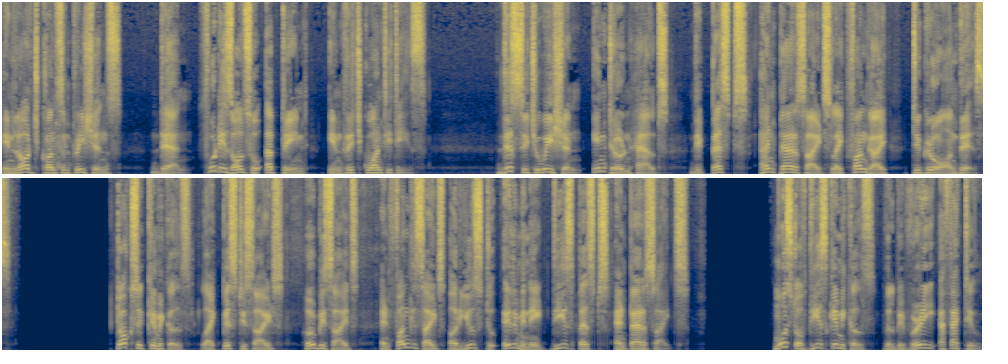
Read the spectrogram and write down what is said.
in large concentrations, then food is also obtained in rich quantities. This situation in turn helps the pests and parasites like fungi to grow on this. Toxic chemicals like pesticides, herbicides and fungicides are used to eliminate these pests and parasites. Most of these chemicals will be very effective,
